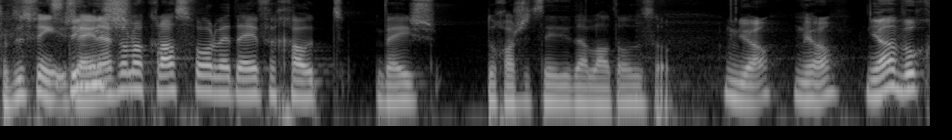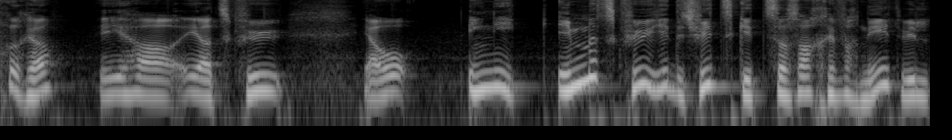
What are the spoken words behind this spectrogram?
Und das finde Das ich stell ist- schon noch krass vor, wenn du einfach halt weißt, du kannst jetzt nicht in den Laden oder so. Ja, ja. Ja, wirklich, ja. Ich habe ich ha das Gefühl, ja, irgendwie immer das Gefühl, hier in der Schweiz gibt es so Sachen einfach nicht, weil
